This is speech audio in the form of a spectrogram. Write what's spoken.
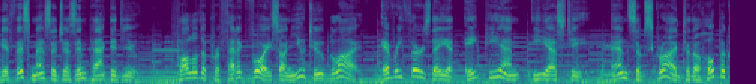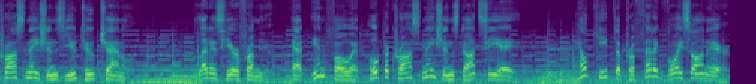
If this message has impacted you, Follow the prophetic voice on YouTube live every Thursday at 8 p.m. EST and subscribe to the Hope Across Nations YouTube channel. Let us hear from you at info at hopeacrossnations.ca. Help keep the prophetic voice on air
